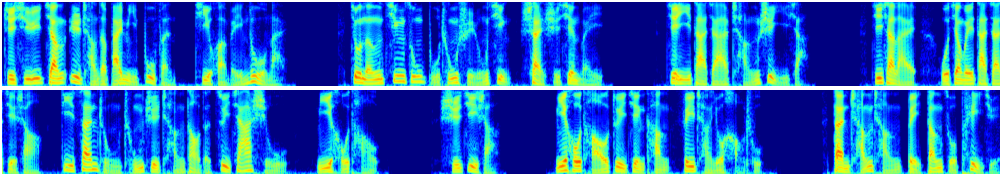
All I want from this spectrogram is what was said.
只需将日常的白米部分替换为糯麦，就能轻松补充水溶性膳食纤维。建议大家尝试一下。接下来，我将为大家介绍第三种重置肠道的最佳食物——猕猴桃。实际上，猕猴桃对健康非常有好处，但常常被当作配角，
